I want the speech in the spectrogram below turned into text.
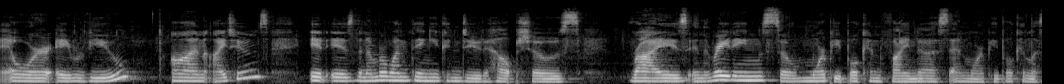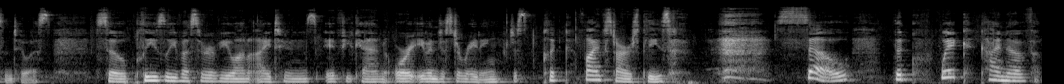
or a review on iTunes. It is the number one thing you can do to help shows rise in the ratings so more people can find us and more people can listen to us. So please leave us a review on iTunes if you can, or even just a rating. Just click five stars, please. so, the quick kind of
